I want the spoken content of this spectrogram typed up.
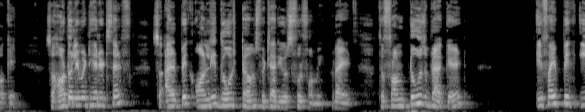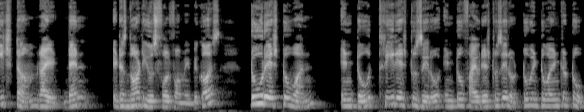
Okay. So how to limit here itself? So I'll pick only those terms which are useful for me, right? So from 2's bracket, if I pick each term, right, then it is not useful for me because 2 raised to 1 into 3 raised to 0 into 5 raised to 0, 2 into 1 into 2.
